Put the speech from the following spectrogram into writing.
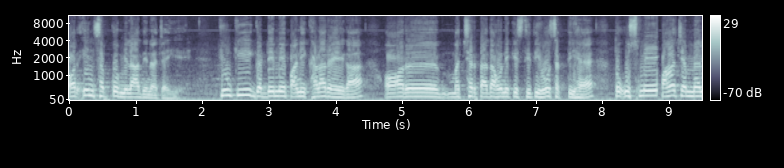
और इन सबको मिला देना चाहिए। क्योंकि गड्ढे में पानी खड़ा रहेगा और मच्छर पैदा होने की स्थिति हो सकती है तो उसमें पाँच एम एल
